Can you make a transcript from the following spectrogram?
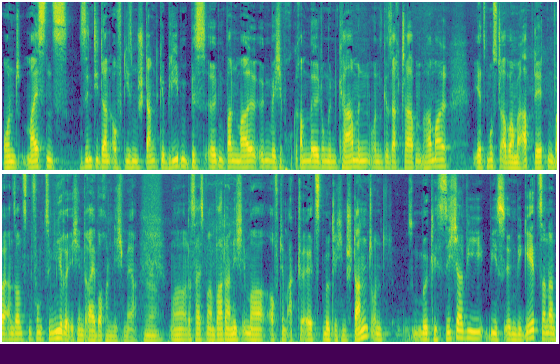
Und meistens sind die dann auf diesem Stand geblieben, bis irgendwann mal irgendwelche Programmmeldungen kamen und gesagt haben, hör mal, jetzt musst du aber mal updaten, weil ansonsten funktioniere ich in drei Wochen nicht mehr. Ja. Das heißt, man war da nicht immer auf dem aktuellst möglichen Stand und möglichst sicher, wie, wie es irgendwie geht, sondern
